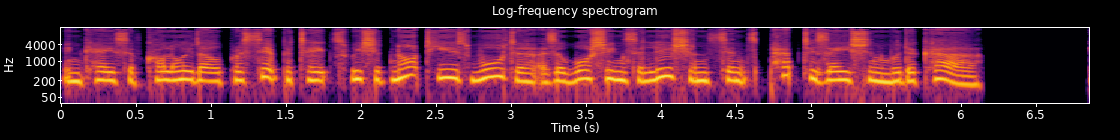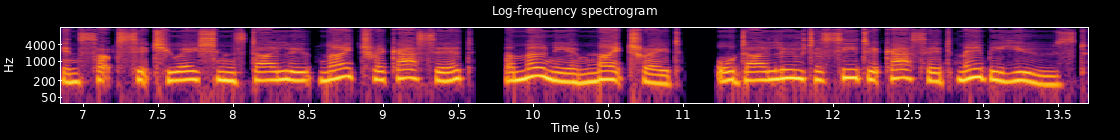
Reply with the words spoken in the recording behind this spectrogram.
in case of colloidal precipitates we should not use water as a washing solution since peptization would occur. In such situations dilute nitric acid, ammonium nitrate, or dilute acetic acid may be used.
